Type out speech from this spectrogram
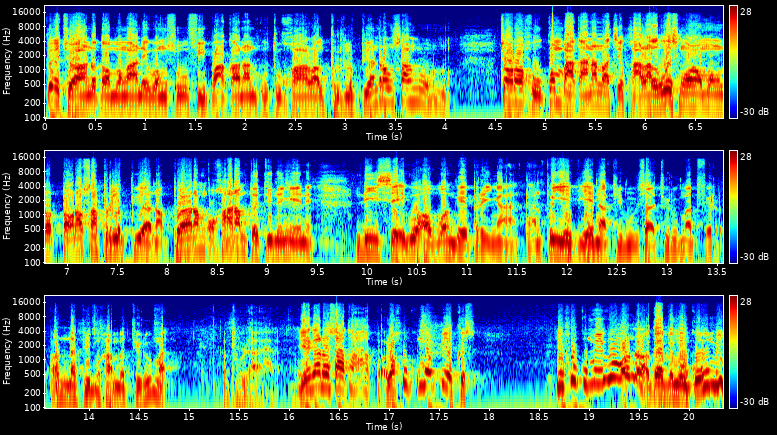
aja anut omongane wong sufi pakanan kudu halal berlebihan ra usah ngono. Cara hukum pakanan wajib halal wis ngomong tok ora usah berlebihan. Barang kok haram dadi ning ngene. Dhisik iku Allah nggih peringatan. Piye-piye Nabi Musa di rumah Firaun Nabi Muhammad di rumah Abu Lahab. Ya kan usah takok. Lah hukumnya piye ya hukumnya ngono gak ngukumi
